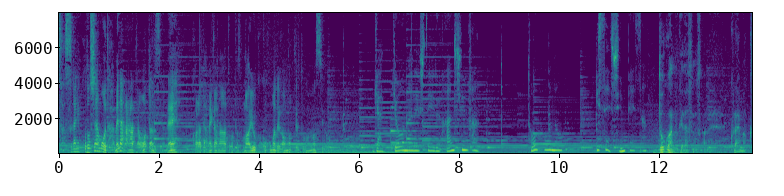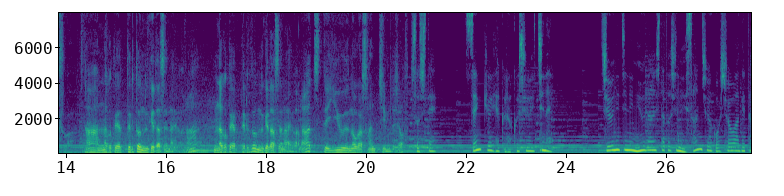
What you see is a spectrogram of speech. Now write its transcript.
さすがに今年はもうダメだなとは思ったんですよね。これはダメかなと思った。まあよくここまで頑張ってると思いますよ。逆境慣れしている阪神ファン。東宝の伊勢新平さん。どこが抜け出すんですかねクライマックスは。あんなことやってると抜け出せないわなあんなことやってると抜け出せないわなつっていうのが3チームでしょ。そして1961年中日に入団した年に35勝を挙げた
